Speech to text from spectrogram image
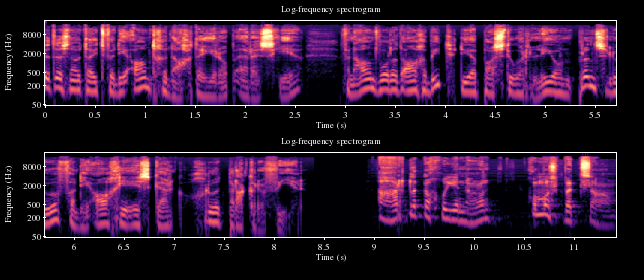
Dit is nou tyd vir die aandgedagte hier op RSG. Vanaand word dit aangebied deur pastoor Leon Prinsloo van die AGS Kerk Grootbrakrivier. 'n Hartlike goeienaand. Kom ons bid saam.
